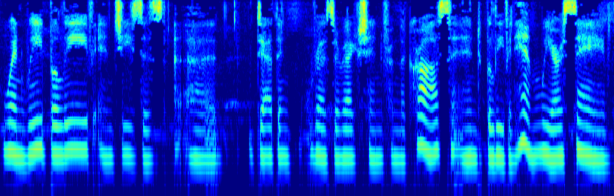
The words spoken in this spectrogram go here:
When we believe in Jesus' uh, death and resurrection from the cross and believe in him, we are saved.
